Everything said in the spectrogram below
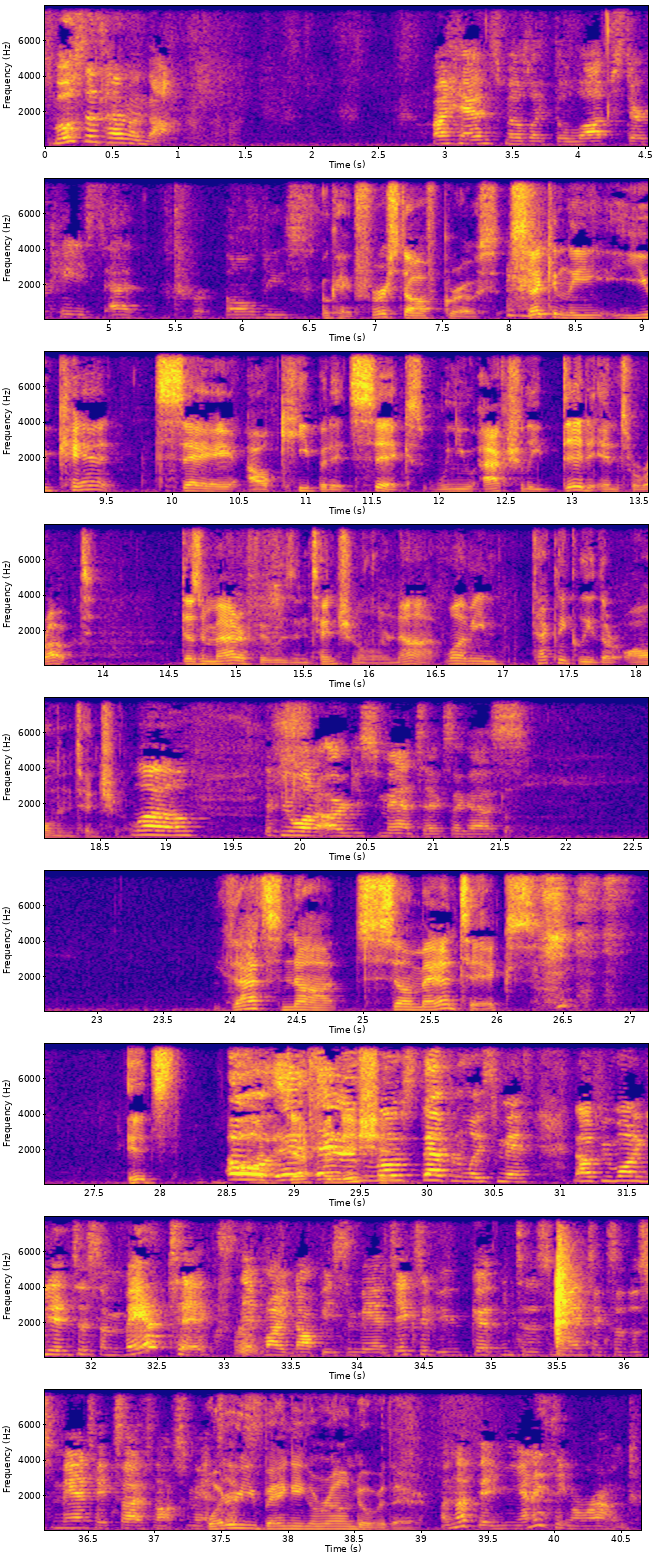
Most of the time, I'm not. My hand smells like the lobster case at tr- these. Okay, first off, gross. Secondly, you can't say I'll keep it at six when you actually did interrupt. It doesn't matter if it was intentional or not. Well, I mean, technically they're all intentional. Well, if you want to argue semantics, I guess. That's not semantics. It's Oh, it- it is most definitely Smith. Now, if you want to get into semantics, it might not be semantics. If you get into the semantics of the semantics, that's not semantics. what are you banging around over there? I'm not banging anything around.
